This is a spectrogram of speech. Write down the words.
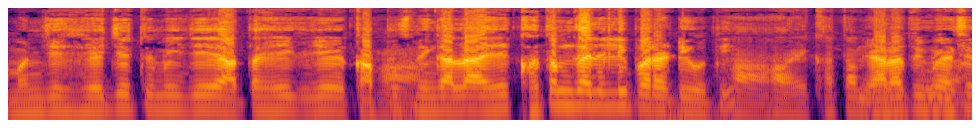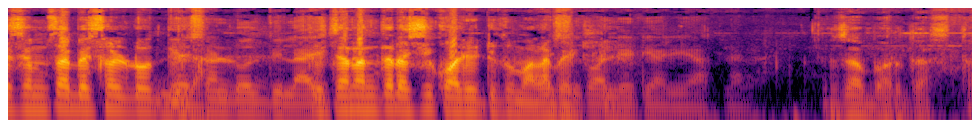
म्हणजे हे जे तुम्ही जे आता हे जे कापूस. निघाला हे खतम झालेली पराठी होती. हा हा हे खतम याला तुम्ही. एस एस एम चा बेसल डोस दिला. बेसन डोस दिला. त्याच्यानंतर अशी क्वालिटी तुम्हाला भेटली. क्वालिटी आली आपल्याला. जबरदस्त.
